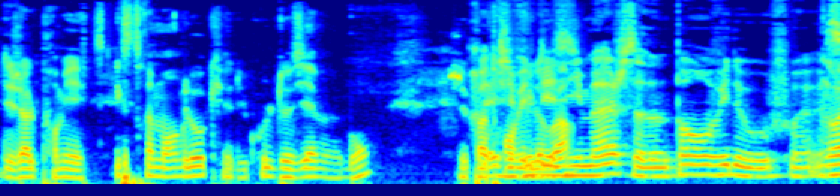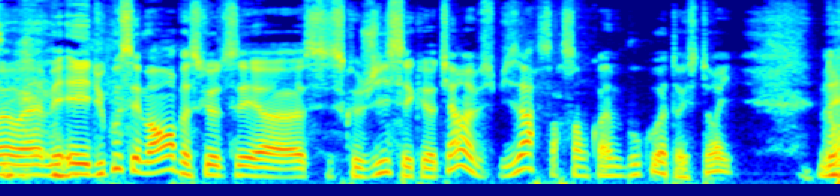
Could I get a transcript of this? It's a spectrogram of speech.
déjà le premier est extrêmement glauque. Et du coup, le deuxième, bon. J'ai pas trop envie de le voir. images, ça donne pas envie de ouf. Ouais, ouais, ouais mais et du coup c'est marrant parce que c'est euh, c'est ce que je dis, c'est que tiens, c'est bizarre, ça ressemble quand même beaucoup à Toy Story. Mais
